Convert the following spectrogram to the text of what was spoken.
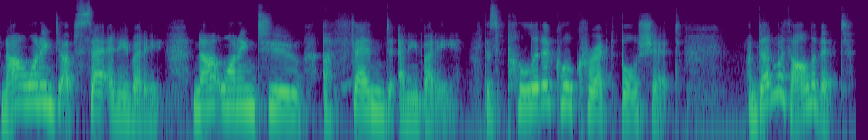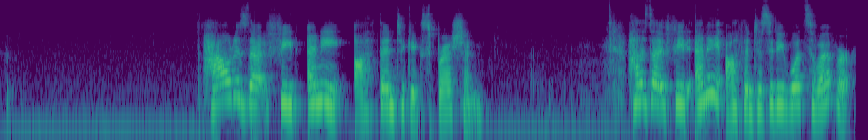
Not wanting to upset anybody, not wanting to offend anybody. This political correct bullshit. I'm done with all of it. How does that feed any authentic expression? How does that feed any authenticity whatsoever?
